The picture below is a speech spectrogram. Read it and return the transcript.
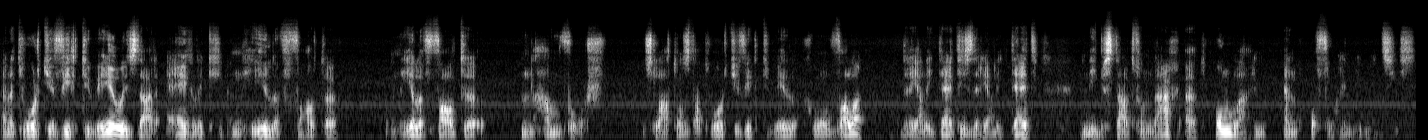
En het woordje virtueel is daar eigenlijk een hele foute, een hele foute naam voor. Dus laat ons dat woordje virtueel gewoon vallen. De realiteit is de realiteit en die bestaat vandaag uit online en offline dimensies.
